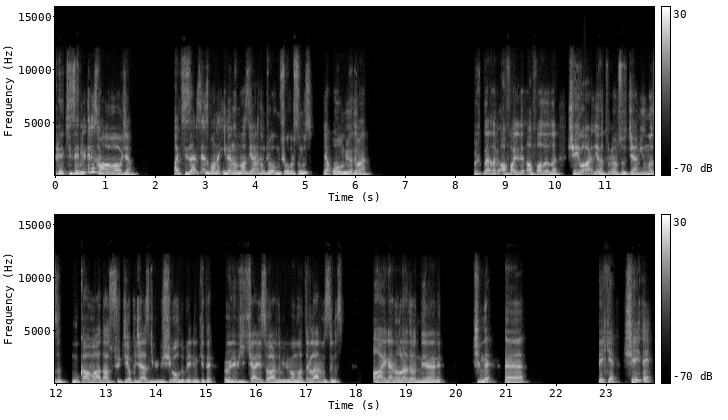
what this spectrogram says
çizebildiniz mi Hava Hocam? A, çizerseniz bana inanılmaz yardımcı olmuş olursunuz. Ya olmuyor değil mi? Çocuklarda bir afalle, afalı şey vardı ya hatırlıyor musunuz? Cem Yılmaz'ın mukavvadan süt yapacağız gibi bir şey oldu benimki de. Öyle bir hikayesi vardı bilmem hatırlar mısınız? Aynen ona döndü yani. Şimdi e, peki şey de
